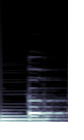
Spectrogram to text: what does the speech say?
Música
